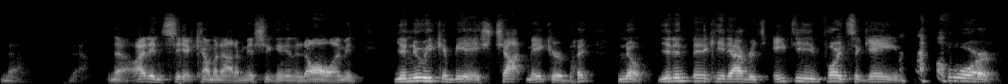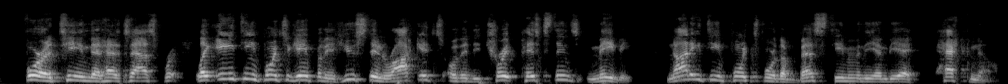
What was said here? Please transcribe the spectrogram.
No, no, no, I didn't see it coming out of Michigan at all. I mean, you knew he could be a shot maker, but no, you didn't think he'd average 18 points a game for for a team that has aspir- like 18 points a game for the Houston Rockets or the Detroit Pistons, maybe. Not 18 points for the best team in the NBA. Heck no.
